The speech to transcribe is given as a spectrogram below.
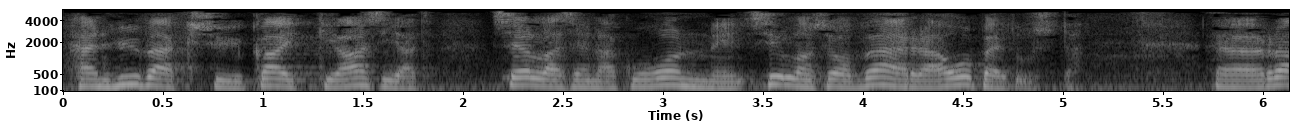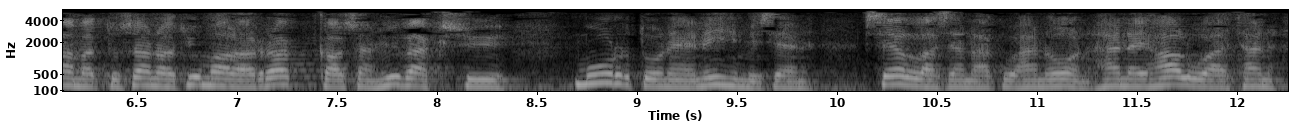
hän hyväksyy kaikki asiat, sellaisena kuin on, niin silloin se on väärää opetusta. Raamattu sanoo, että Jumalan rakkaus hän hyväksyy murtuneen ihmisen sellaisena kuin hän on. Hän ei halua, että hän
